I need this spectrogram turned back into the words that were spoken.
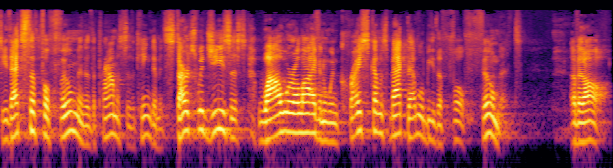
See, that's the fulfillment of the promise of the kingdom. It starts with Jesus while we're alive, and when Christ comes back, that will be the fulfillment of it all.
